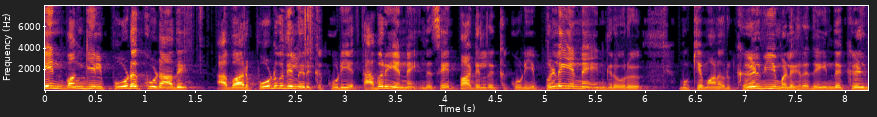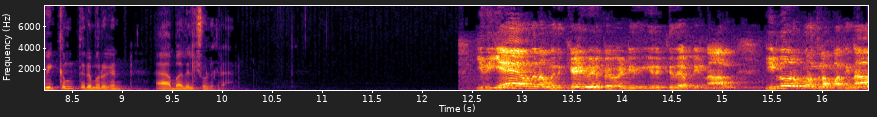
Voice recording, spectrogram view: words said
ஏன் வங்கியில் போடக்கூடாது? அவ்வாறு போடுவதில் இருக்கக்கூடிய தவறு என்ன? இந்த செயற்பாட்டில் இருக்கக்கூடிய பிழை என்ன? என்கிற ஒரு முக்கியமான ஒரு கேள்வியும் எழுகிறது. இந்த கேள்விக்கும் திருமுருகன் அஹ், பதில் சொல்கிறார். இது ஏன் வந்து நம்ம இது கேள்வி எழுப்ப வேண்டியது இருக்குது அப்படின்னா இன்னொரு புறத்தில் பார்த்தீங்கன்னா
